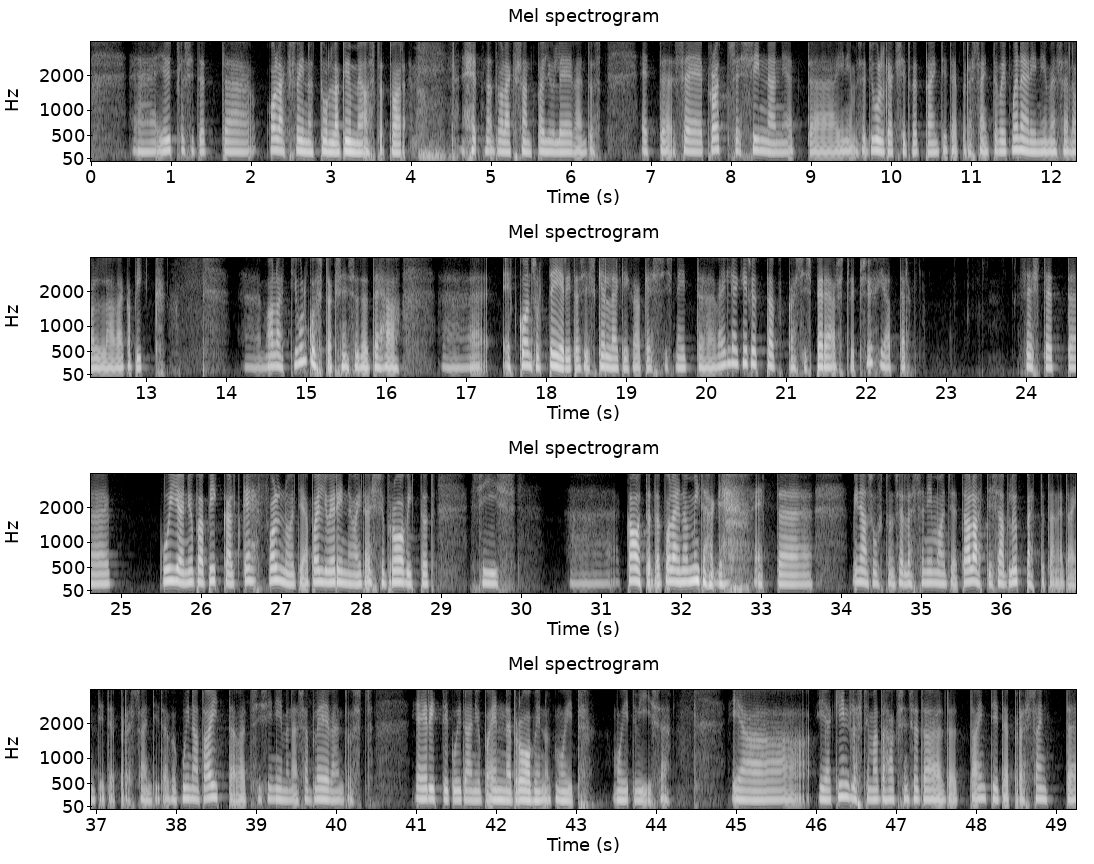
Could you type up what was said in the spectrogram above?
Äh, ja ütlesid, et äh, oleks võinud tulla kümme aastat varem et nad oleks saanud palju leevendust. et äh, see protsess sinnani, et inimesed julgeksid võtta antidepressante, võib mõnel inimesel olla väga pikk. ma alati julgustaksin seda teha, et konsulteerida siis kellegiga, kes siis neid välja kirjutab, kas siis perearst või psühhiaater. sest et kui on juba pikalt kehv olnud ja palju erinevaid asju proovitud, siis Äh, kaotada pole enam midagi, et äh, mina suhtun sellesse niimoodi, et alati saab lõpetada need antidepressandid, aga kui nad aitavad, siis inimene saab leevendust. ja eriti, kui ta on juba enne proovinud muid, muid viise. Ja, ja kindlasti ma tahaksin seda öelda, et antidepressante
